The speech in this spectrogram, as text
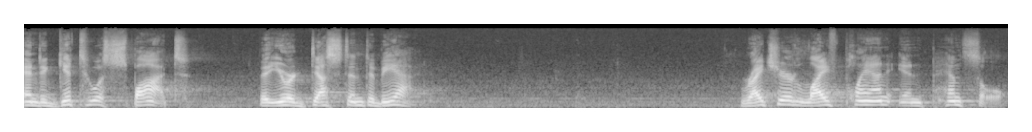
and to get to a spot that you are destined to be at. Write your life plan in pencil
